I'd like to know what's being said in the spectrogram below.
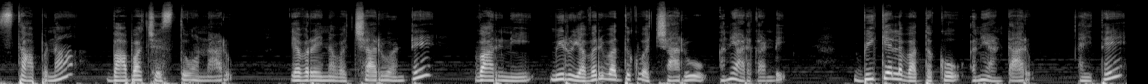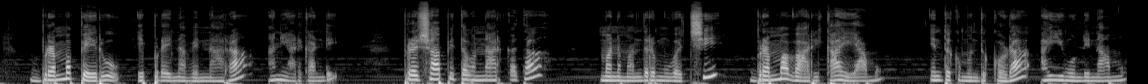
స్థాపన బాబా చేస్తూ ఉన్నారు. ఎవరైనా వచ్చారు అంటే వారిని మీరు ఎవరి వద్దకు వచ్చారు అని అడగండి. బీకేల వద్దకు అని అంటారు. అయితే బ్రహ్మ పేరు ఎప్పుడైనా విన్నారా అని అడగండి. ప్రశాపిత ఉన్నారు కదా మనమందరము వచ్చి బ్రహ్మవారిక అయ్యాము. ఇంతకుముందు కూడా అయి ఉండినాము.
